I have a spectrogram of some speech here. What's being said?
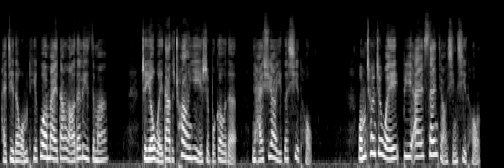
还记得我们提过麦当劳的例子吗？只有伟大的创意是不够的，你还需要一个系统，我们称之为 BI 三角形系统，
